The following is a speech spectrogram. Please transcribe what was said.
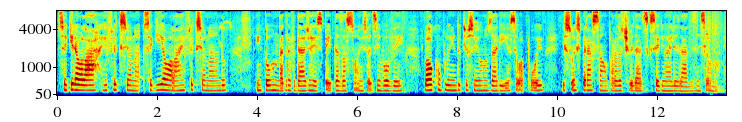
Seguir ao lar, reflexiona, seguir ao lar reflexionando em torno da gravidade a respeito das ações a desenvolver logo concluindo que o Senhor nos daria seu apoio e sua inspiração para as atividades que seriam realizadas em seu nome.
